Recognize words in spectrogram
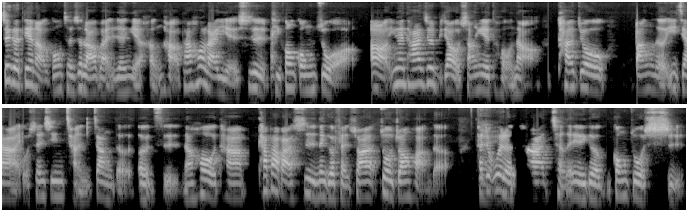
这个电脑工程师老板人也很好，他后来也是提供工作啊，因为他就比较有商业头脑，他就帮了一家有身心残障的儿子。然后他他爸爸是那个粉刷做装潢的，他就为了他成立了一个工作室。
